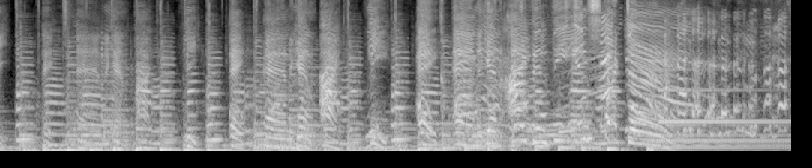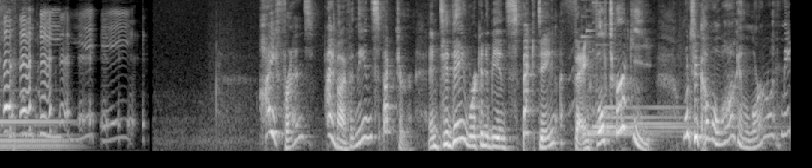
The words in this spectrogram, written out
V, A, and again I, V, A, and again I, V, A, and again Ivan the Inspector. Hi friends, I'm Ivan the Inspector, and today we're going to be inspecting a thankful turkey. Won't you come along and learn with me?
